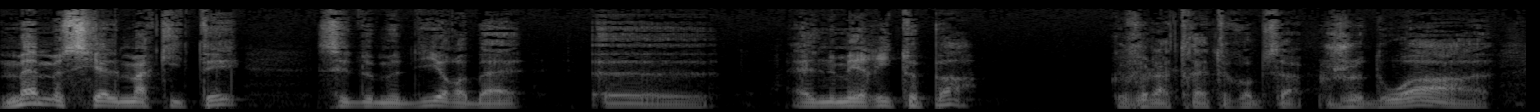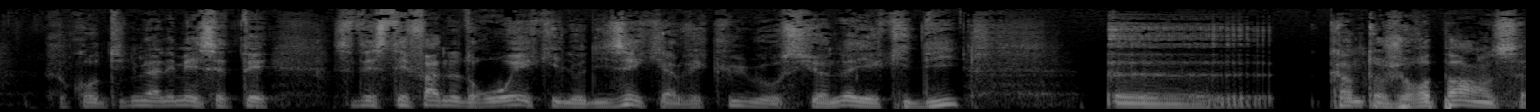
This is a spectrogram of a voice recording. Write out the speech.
même si elle m'a quitté, c'est de me dire, ben, euh, elle ne mérite pas que je la traite comme ça. Je dois, je continue à l'aimer. C'était, c'était Stéphane Drouet qui le disait, qui a vécu lui aussi un deuil et qui dit, euh, quand je repense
